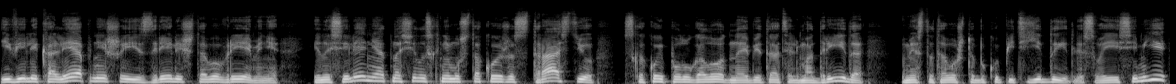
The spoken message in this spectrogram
и великолепнейшее из зрелищ того времени, и население относилось к нему с такой же страстью, с какой полуголодный обитатель Мадрида, вместо того, чтобы купить еды для своей семьи,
